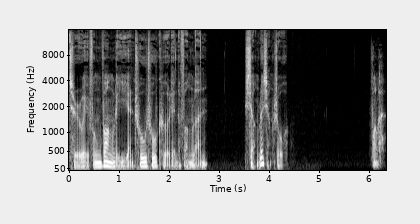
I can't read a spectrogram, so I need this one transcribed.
池卫峰望了一眼楚楚可怜的方兰，想了想说：“方兰，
